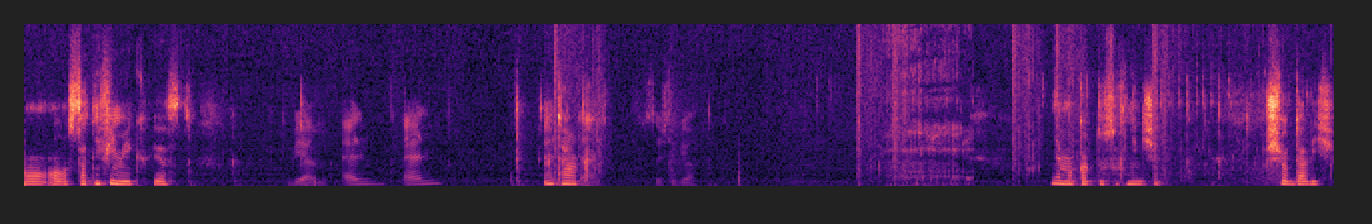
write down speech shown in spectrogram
o, ostatni filmik jest. Wiem, N, N, No NT, tak. Coś takiego. Nie ma kaktusów nigdzie. Się oddalić.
